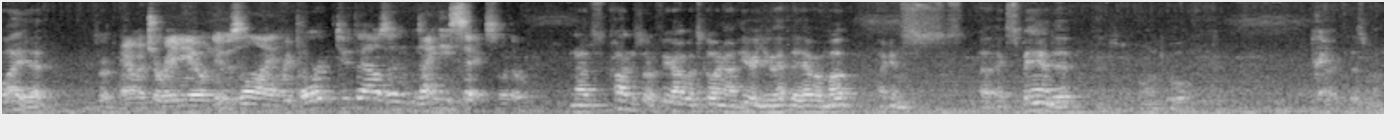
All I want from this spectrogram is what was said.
And then you can play it. Sort of- Amateur Radio Newsline Report 2096 with a Now, it's hard to sort of figure out what's going on here. You have, they have a mo, I can s- uh, expand it. One tool. Right, This one.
